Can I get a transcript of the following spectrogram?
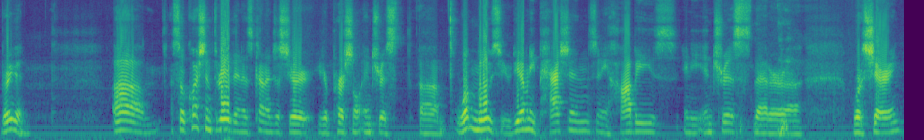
Very good. Um, so question three then is kind of just your, your personal interest. Um, what moves you? Do you have any passions, any hobbies, any interests that are uh, worth sharing?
